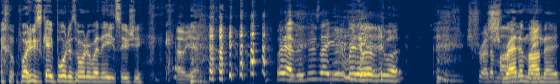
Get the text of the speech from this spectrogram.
what do skateboarders order when they eat sushi? Oh yeah. Whatever. There's like you can write it whatever you want. Shredamame. Shredamame. Wait,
